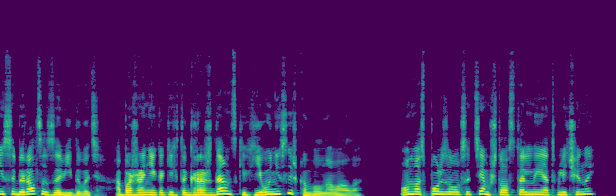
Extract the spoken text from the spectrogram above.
не собирался завидовать, обожание каких-то гражданских его не слишком волновало. Он воспользовался тем, что остальные отвлечены,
